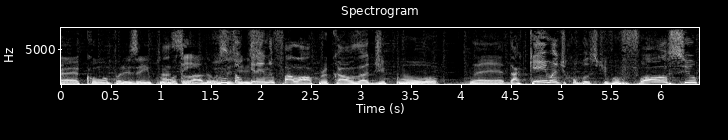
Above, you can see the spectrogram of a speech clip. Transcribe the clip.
É, como, por exemplo, um Assim, outro lado uns você estão diz? querendo falar, ó, por causa, tipo, é, da queima de combustível fóssil,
